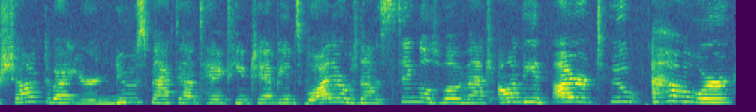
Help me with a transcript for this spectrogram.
you're shocked about your new SmackDown Tag Team Champions, why there was not a singles woman match on the entire two hour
